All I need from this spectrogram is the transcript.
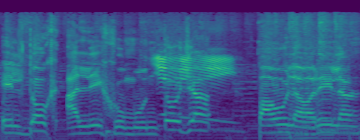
el doc Alejo Montoya, Yay. Paola Varela.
